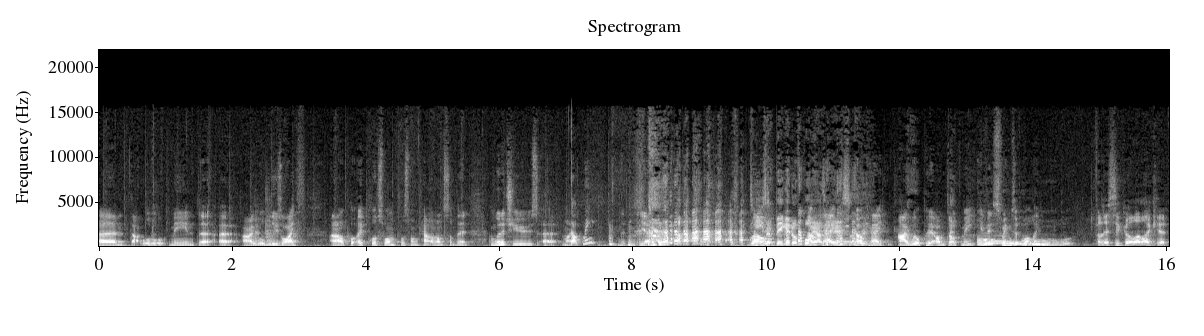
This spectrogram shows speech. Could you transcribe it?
Um, that will mean that uh, I will lose life. And I'll put a plus one, plus one counter on something. I'm going to choose uh, my. Dog meat? Yeah. He's a big enough boy okay. as it is. okay. I will put it on Dogmeat if it swings at Wally. Ooh, political. I like it.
